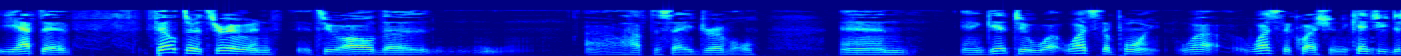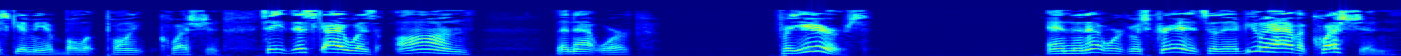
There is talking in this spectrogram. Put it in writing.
You have to filter through and through all the I'll have to say drivel, and and get to what what's the point? What what's the question? Can't you just give me a bullet point question? See, this guy was on the network for years. And the network was created so that if you have a question,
